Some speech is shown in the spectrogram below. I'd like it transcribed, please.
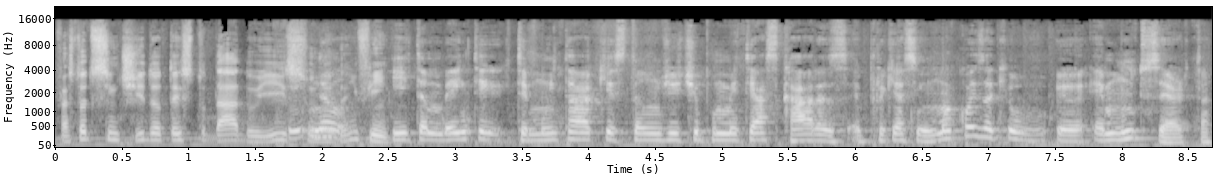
faz todo sentido eu ter estudado isso, Não, enfim. E também ter, ter muita questão de, tipo, meter as caras. é Porque, assim, uma coisa que eu, é, é muito certa,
